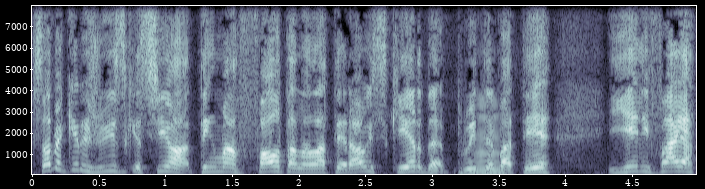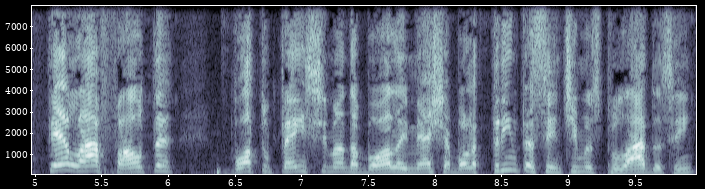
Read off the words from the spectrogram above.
sabe aquele juiz que assim, ó, tem uma falta na lateral esquerda pro Inter bater, e ele vai até lá a falta, bota o pé em cima da bola e mexe a bola 30 centímetros pro lado, assim,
